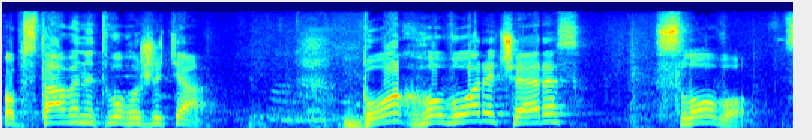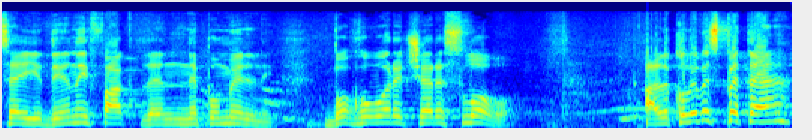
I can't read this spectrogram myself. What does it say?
обставини твого життя. Бог говорить через Слово. Це єдиний факт, де непомильний. Бог говорить через Слово. Але коли ви спите,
